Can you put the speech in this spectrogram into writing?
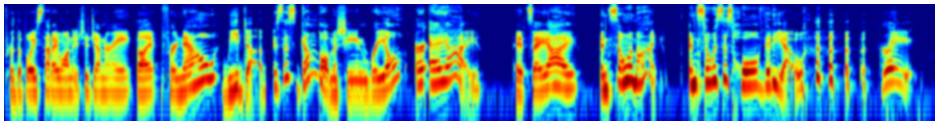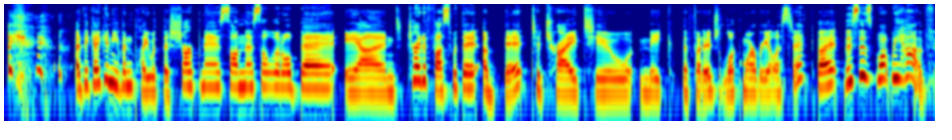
for the voice that I want it to generate. But for now, we dub. Is this gumball machine real or AI? It's AI. And so am I. And so is this whole video. Great. I think I can even play with the sharpness on this a little bit and try to fuss with it a bit to try to make the footage look more realistic. But this is what we have,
